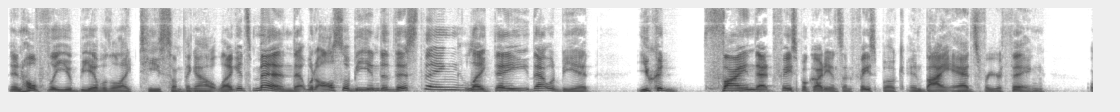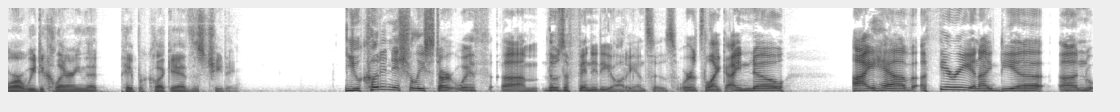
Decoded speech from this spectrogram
and hopefully you'd be able to like tease something out like it's men that would also be into this thing. Like they that would be it. You could find that Facebook audience on Facebook and buy ads for your thing. Or are we declaring that pay per click ads is cheating? You could initially start with um, those affinity audiences where it's like, I know I have a theory, an idea on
